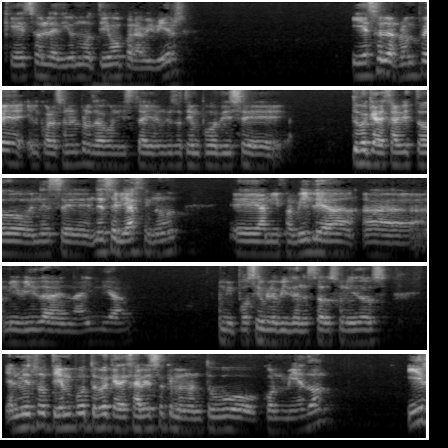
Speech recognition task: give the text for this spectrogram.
que eso le dio un motivo para vivir. Y eso le rompe el corazón al protagonista y al mismo tiempo dice, tuve que dejar todo en ese, en ese viaje, ¿no? Eh, a mi familia, a, mi vida en la India, a mi posible vida en Estados Unidos. Y al mismo tiempo tuve que dejar eso que me mantuvo con miedo, ir.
